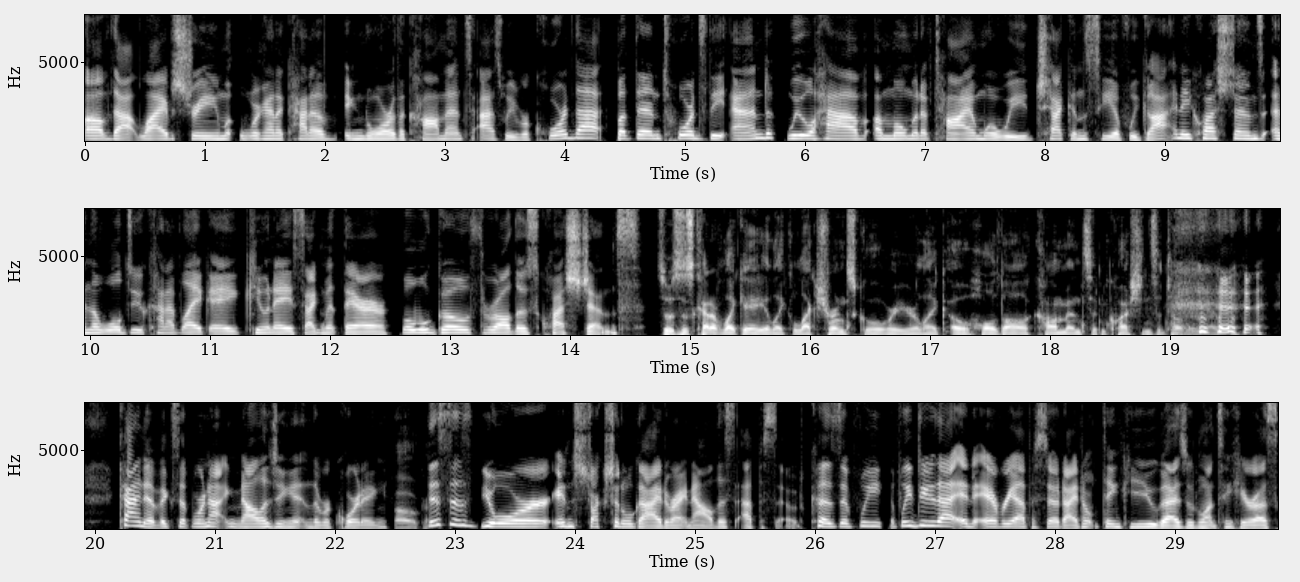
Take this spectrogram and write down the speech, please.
of that live stream, we're going to kind of ignore the comments as we record that. But then towards the end, we will have a moment of time where we check and see if we got any questions and then we'll do kind of like a Q&A segment there where we'll go through all those questions. So this is this kind of like a like lecture in school where you're like, "Oh, hold all comments and questions until the end." kind of, except we're not acknowledging it in the recording. Oh, okay. This is your instructional guide right now, this episode. Cuz if we if we do that in every episode, I don't think you guys would want to hear us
